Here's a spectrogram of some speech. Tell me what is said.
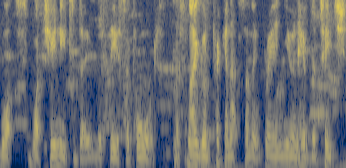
what's what you need to do with their support. It's no good picking up something brand new and having to teach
